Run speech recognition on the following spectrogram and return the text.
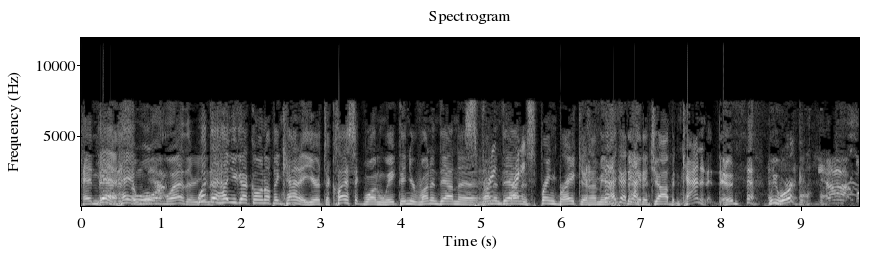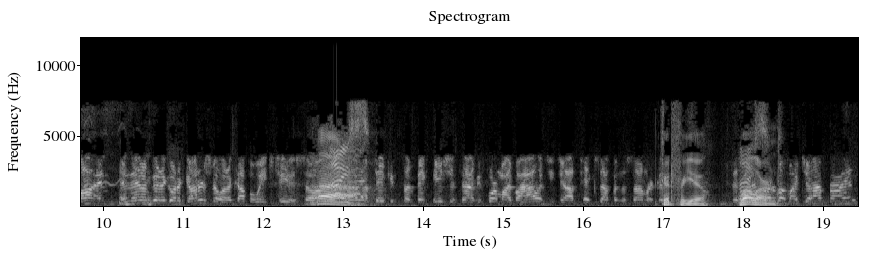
heading Yeah, down to hey, some well, warm weather. What you the hell you got going up in Canada? You're at the Classic one week, then you're running down the Spring running down break. in spring break, and I mean, I got to get a job in Canada, dude. We work. Yeah, well, and, and then I'm going to go to Guntersville in a couple weeks too. So uh, I'm, I'm taking some vacation time before my biology job picks up in the summer. Good for you. The Well earned. About my job, Brian,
